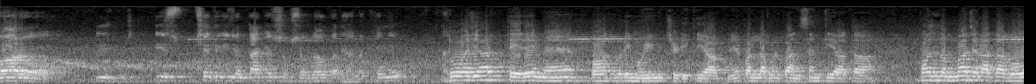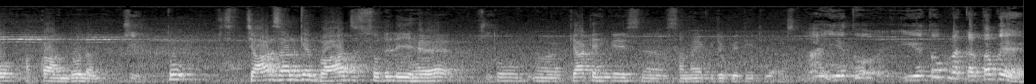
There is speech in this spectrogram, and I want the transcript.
और इस क्षेत्र की जनता के सुख सुविधाओं का ध्यान रखेंगे। 2013 में बहुत बड़ी मुहिम छिड़ी थी आपने पल्ला पुल पर अनशन किया था। बहुत लंबा चला था वो आपका आंदोलन। तो चार साल के बाद सुध ली है तो क्या कहेंगे इस समय जो व्यतीत हुआ है हाँ ये तो ये तो अपना कर्तव्य है।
